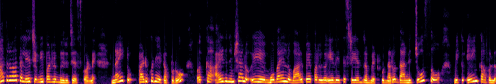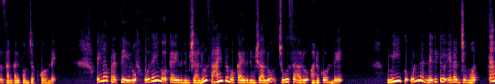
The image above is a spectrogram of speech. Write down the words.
ఆ తర్వాత లేచి మీ పనులు మీరు చేసుకోండి. నైట్ పడుకునేటప్పుడు ఒక్క ఐదు నిమిషాలు ఈ మొబైల్ వాల్పేపర్లో ఏదైతే శ్రీయంత్రం పెట్టుకున్నారో దాన్ని చూస్తూ మీకు ఏం కావాలో సంకల్పం చెప్పుకోండి. ఇలా ప్రతిరోజు ఉదయం ఒక ఐదు నిమిషాలు సాయంత్రం ఒక ఐదు నిమిషాలు చూశారు అనుకోండి మీకు ఉన్న నెగిటివ్ ఎనర్జీ మొత్తం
